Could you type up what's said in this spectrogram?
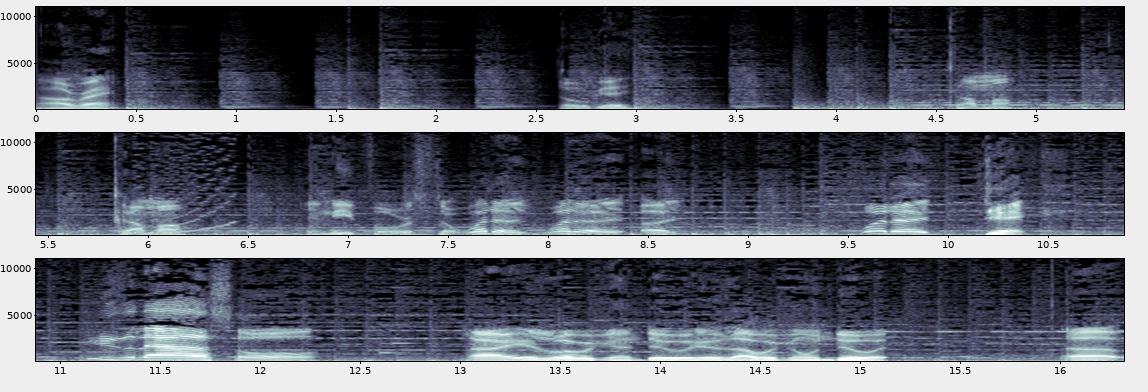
All right. Okay. Come on. Come on. And need for restore. What a what a, a what a dick. He's an asshole. All right, here's what we're gonna do. Here's how we're gonna do it. Uh,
